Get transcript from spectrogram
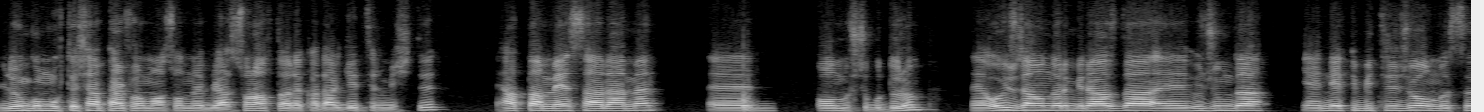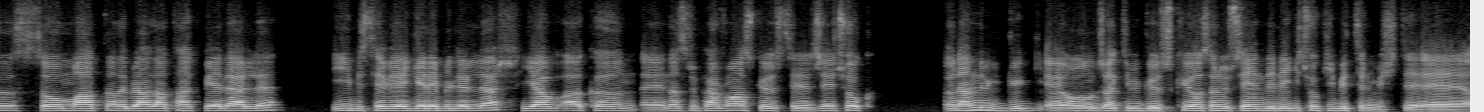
Lungu muhteşem performans onları biraz son haftalara kadar getirmişti. Hatta Mensah'a rağmen e, olmuştu bu durum. E, o yüzden onların biraz da e, hücumda e, net bir bitirici olması, savunma hattına da biraz daha takviyelerle iyi bir seviyeye gelebilirler. Yav Akağ'ın e, nasıl bir performans göstereceği çok önemli bir e, olacak gibi gözüküyor. Hasan Hüseyin de ligi çok iyi bitirmişti. E,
